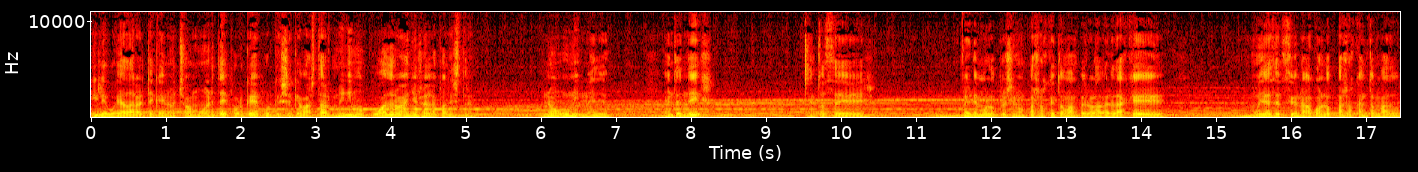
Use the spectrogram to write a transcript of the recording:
y le voy a dar al Tekken 8 a muerte. ¿Por qué? Porque sé que va a estar mínimo cuatro años en la palestra. No uno y medio. ¿Entendéis? Entonces, veremos los próximos pasos que toman, pero la verdad es que muy decepcionado con los pasos que han tomado,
